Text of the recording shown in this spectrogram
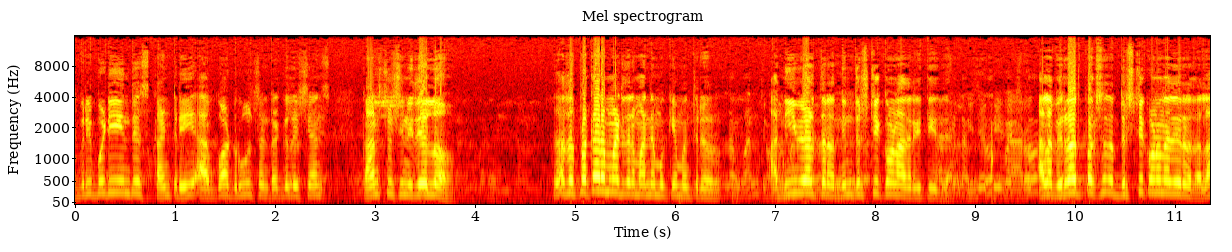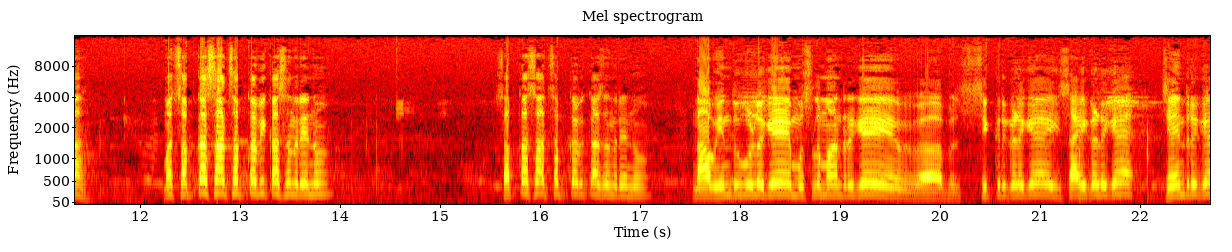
everybody in this country I have got rules and regulations constitution ಇದೆ ಇಲ್ಲೋ ಅದ್ರ ಪ್ರಕಾರ ಮಾಡಿದ್ದಾರೆ ಮಾನ್ಯ ಮುಖ್ಯಮಂತ್ರಿ ಅವರು. ಅದು ನೀವು ಹೇಳ್ತಾರ ನಿಮ್ಮ ದೃಷ್ಟಿಕೋನ ಅದ ರೀತಿ ಇದೆ. ಅಲ್ಲ, ವಿರೋಧ ಪಕ್ಷದ ದೃಷ್ಟಿಕೋನ ಅದಿರೋದಲ್ಲ ಮತ್ತೆ ಸಬ್ಕಾ ಸಾಥ್, ಸಬ್ಕಾ ವಿಕಾಸ್ ಅಂದ್ರೇನು? ಸಬ್ಕಾ ಸಾಥ್, ಸಬ್ಕಾ ವಿಕಾಸ್ ಅಂದ್ರೇನು? ನಾವು ಹಿಂದೂಗಳಿಗೆ ಮುಸಲ್ಮಾನರಿಗೆ ಆ, ಸಿಖ್ರುಗಳಿಗೆ ಇಸಾಯಿಗಳಿಗೆ ಜೈನರಿಗೆ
